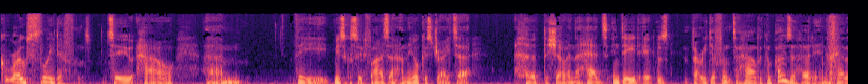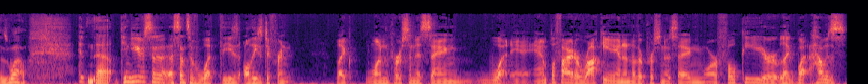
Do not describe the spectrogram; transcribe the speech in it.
grossly different to how um, the musical supervisor and the orchestrator heard the show in their heads. Indeed, it was very different to how the composer heard it in his head as well. Now, can you give us a, a sense of what these all these different like one person is saying what amplified or rocky and another person is saying more folky or like what how is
